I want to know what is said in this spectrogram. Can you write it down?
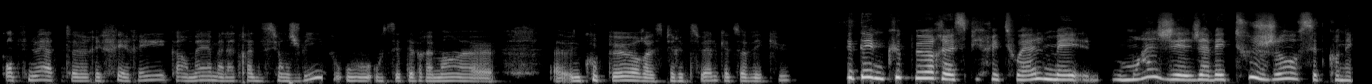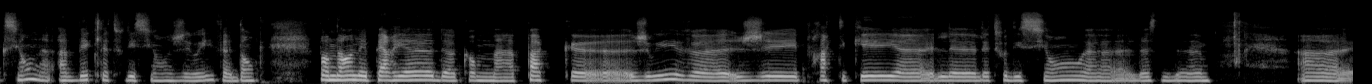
continuais à te référer quand même à la tradition juive ou, c'était vraiment euh, une coupure spirituelle que tu as vécue? C'était une coupure spirituelle, mais moi, j'avais toujours cette connexion avec la tradition juive. Donc, pendant les périodes comme Pâques euh, juive, j'ai pratiqué la tradition, euh,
